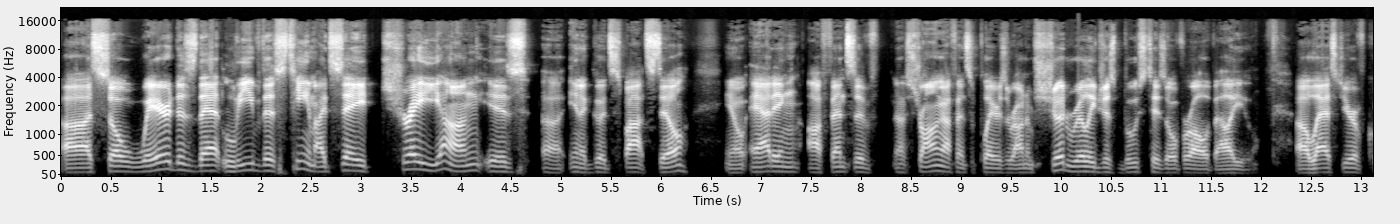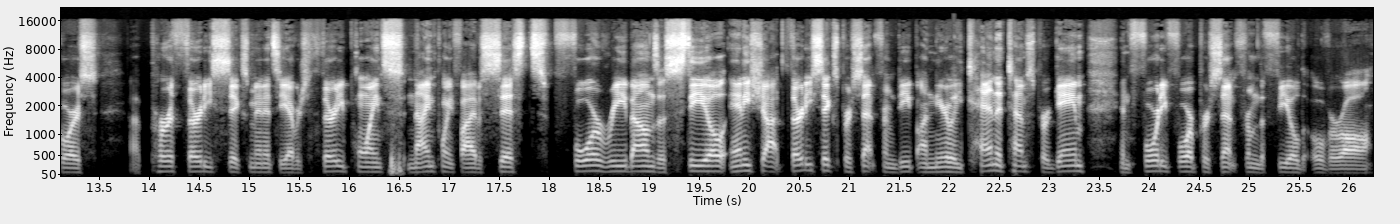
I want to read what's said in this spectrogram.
Uh, so where does that leave this team? I'd say Trae Young is uh, in a good spot still you know, adding offensive, uh, strong offensive players around him should really just boost his overall value. Uh, last year, of course, uh, per 36 minutes, he averaged 30 points, 9.5 assists, four rebounds, a steal, and he shot 36% from deep on nearly 10 attempts per game and 44% from the field overall.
